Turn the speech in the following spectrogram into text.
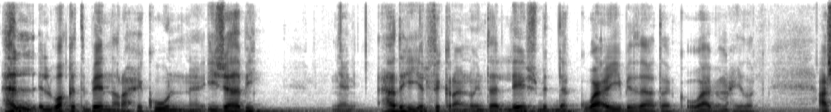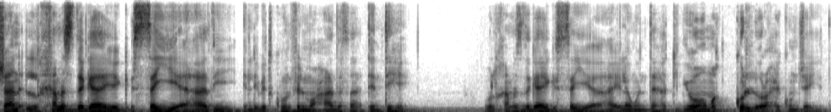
هل الوقت بيننا راح يكون إيجابي؟ يعني هذه هي الفكرة إنه أنت ليش بدك وعي بذاتك ووعي بمحيطك؟ عشان الخمس دقائق السيئة هذه اللي بتكون في المحادثة تنتهي. والخمس دقائق السيئة هاي لو انتهت يومك كله راح يكون جيد.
